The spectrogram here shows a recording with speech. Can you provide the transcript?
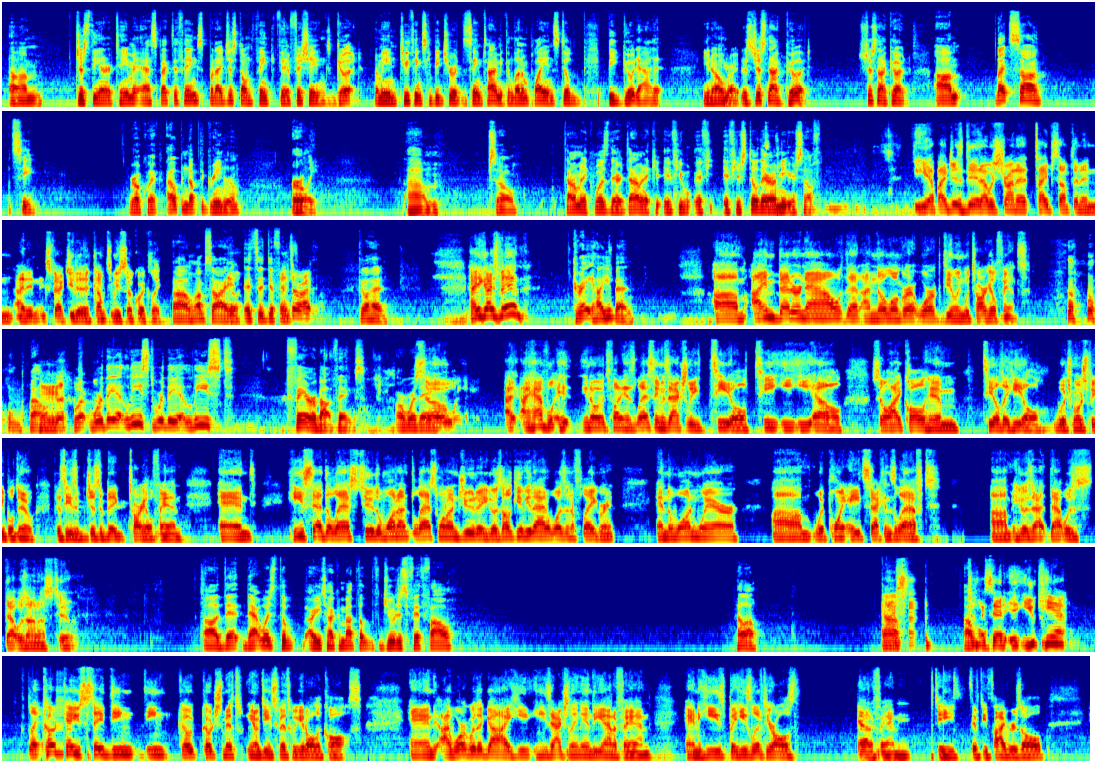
um just the entertainment aspect of things, but I just don't think the officiating's good. I mean, two things can be true at the same time. You can let them play and still be good at it. You know, Right. it's just not good. It's just not good. Um, let's uh, let's see, real quick. I opened up the green room early. Um, so Dominic was there. Dominic, if you if if you're still there, unmute yourself. Yep, I just did. I was trying to type something and I didn't expect you to come to me so quickly. Oh, I'm sorry. Yeah. It's a different. It's all right. Go ahead. How you guys been? Great. How you been? Um, I'm better now that I'm no longer at work dealing with Tar Heel fans. Well, what were they at least? Were they at least fair about things, or were they? So I, I have, you know, it's funny. His last name is actually Teal, T E E L. So I call him Teal the Heel, which most people do because he's just a big Tar Heel fan. And he said the last two, the one on the last one on Judah, he goes, I'll give you that. It wasn't a flagrant. And the one where um, with 0.8 seconds left, um, he goes, that that was that was on us too. uh, that that was the. Are you talking about the Judah's fifth foul? Hello. Dom. To him, um, I said, you can't. Like Coach K used to say, Dean, Dean, Coach, Coach Smith, you know, Dean Smith would get all the calls. And I work with a guy. He he's actually an Indiana fan, and he's but he's lived here all his Indiana fan. He's 50, 55 years old,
